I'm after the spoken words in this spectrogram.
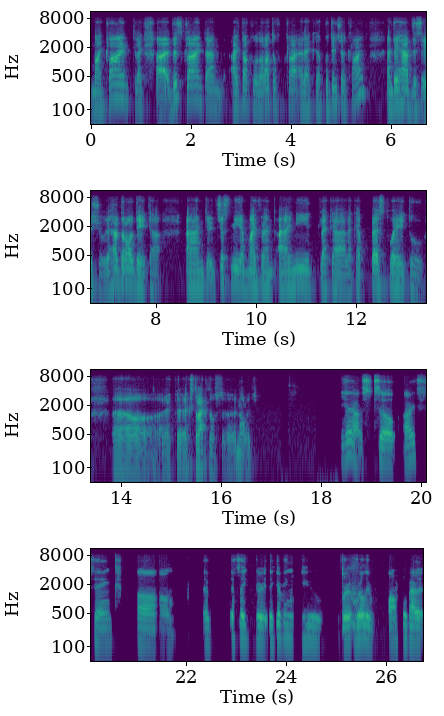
my client like uh, this client and I talked with a lot of cli- like a potential client and they have this issue. They have the raw data and just me and my friend and i need like a like a best way to uh, like uh, extract those uh, knowledge yeah so i think um if, if they they're, they're giving you really unformatted,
